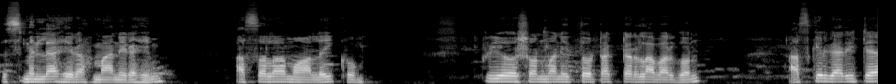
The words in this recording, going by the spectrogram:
বিসমিল্লাহ রহমান রহিম আসসালামু আলাইকুম প্রিয় সম্মানিত ট্রাক্টর লাভারগণ, আজকের গাড়িটা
